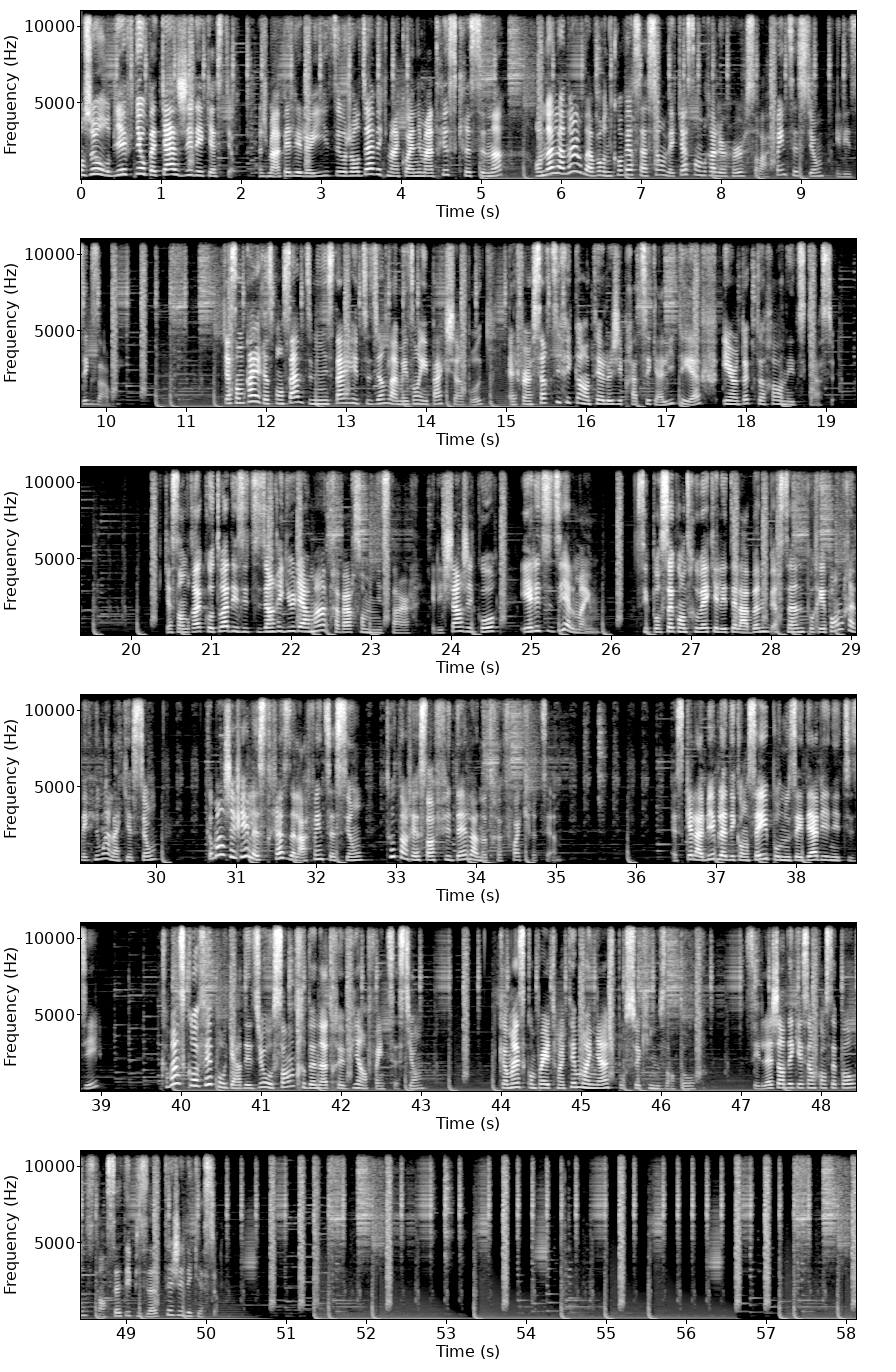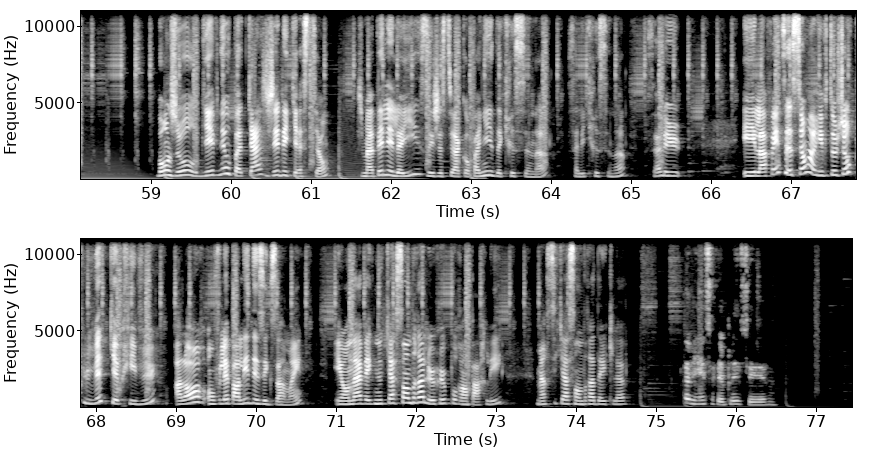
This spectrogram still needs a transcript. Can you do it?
Bonjour, bienvenue au podcast J'ai des questions. Je m'appelle Héloïse et aujourd'hui, avec ma co-animatrice Christina, on a l'honneur d'avoir une conversation avec Cassandra Leheux sur la fin de session et les examens. Cassandra est responsable du ministère étudiant de la Maison Impact Sherbrooke. Elle fait un certificat en théologie pratique à l'ITF et un doctorat en éducation. Cassandra côtoie des étudiants régulièrement à travers son ministère. Elle est chargée de cours et elle étudie elle-même. C'est pour ça qu'on trouvait qu'elle était la bonne personne pour répondre avec nous à la question Comment gérer le stress de la fin de session tout en restant fidèle à notre foi chrétienne? Est-ce que la Bible a des conseils pour nous aider à bien étudier? Comment est-ce qu'on fait pour garder Dieu au centre de notre vie en fin de session? Comment est-ce qu'on peut être un témoignage pour ceux qui nous entourent? C'est le genre de questions qu'on se pose dans cet épisode de J'ai des questions. Bonjour, bienvenue au podcast J'ai des questions. Je m'appelle Héloïse et je suis accompagnée de Christina. Salut Christina. Salut. Et la fin de session arrive toujours plus vite que prévu, alors on voulait parler des examens. Et on a avec nous Cassandra Lheureux pour en parler. Merci Cassandra d'être là. Très bien, ça fait plaisir.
